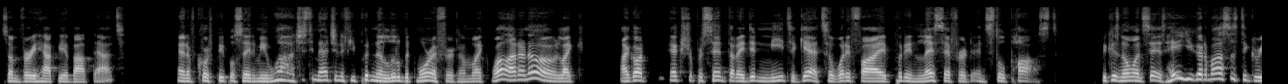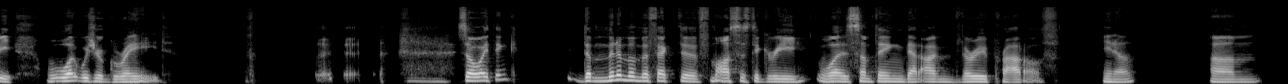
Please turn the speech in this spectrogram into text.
So I'm very happy about that. And of course, people say to me, wow, just imagine if you put in a little bit more effort. I'm like, well, I don't know. Like, I got extra percent that I didn't need to get. So what if I put in less effort and still passed? Because no one says, hey, you got a master's degree. What was your grade? so I think the minimum effective master's degree was something that I'm very proud of, you know. Um,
